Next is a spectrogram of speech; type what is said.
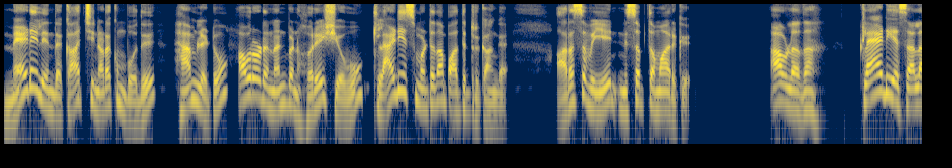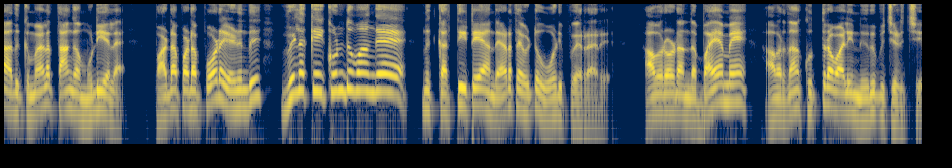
மேடையில இந்த காட்சி நடக்கும்போது ஹாம்லெட்டும் அவரோட நண்பன் ஹொரேஷியோவும் கிளாடியஸ் மட்டும் தான் பார்த்துட்டு இருக்காங்க அரசவையே நிசப்தமா இருக்கு. அவ்வளோதான் கிளாடியஸால அதுக்கு மேல தாங்க முடியல. படபடப்போட எழுந்து விளக்கை கொண்டு வாங்கன்னு கத்திட்டே அந்த இடத்த விட்டு ஓடி போயிடுறாரு அவரோட அந்த பயமே அவர்தான் குற்றவாளி நிரூபிச்சிடுச்சு.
